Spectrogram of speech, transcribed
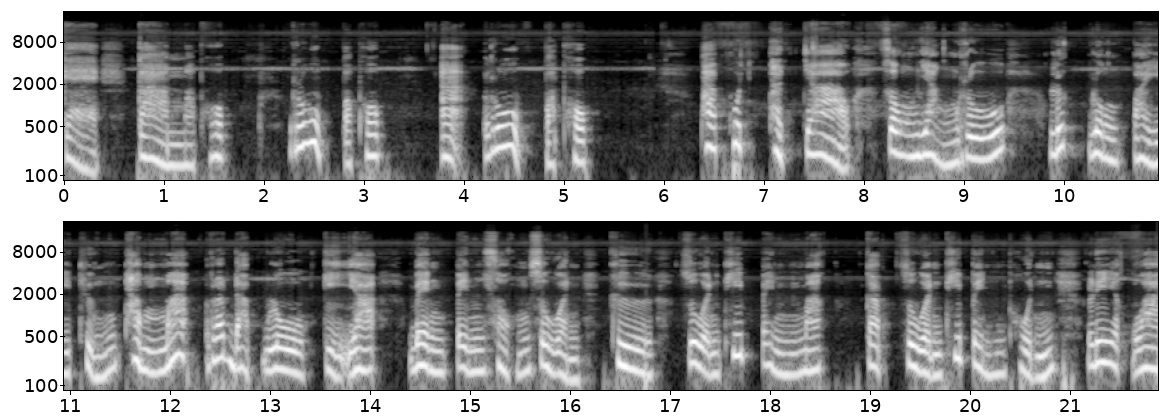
แก่กามมาภพรูปประภพอรูปประภพพระพุทธเจ้าทรงอย่างรู้ลึกลงไปถึงธรรมะระดับโลกิยะ แบ่งเป็นสองส่วน คือส่วนที่เป็นมรรค กับส่วนที่เป็นผล เรียกว่า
